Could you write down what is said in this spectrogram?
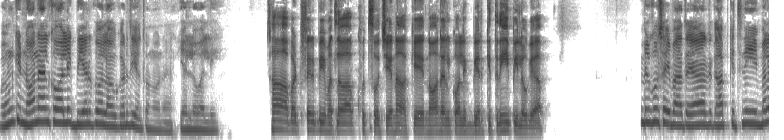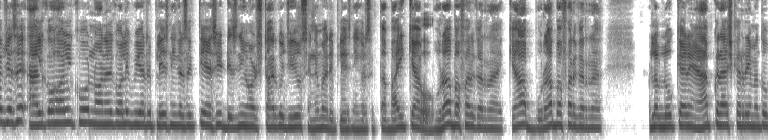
उनकी नॉन अल्कोहलिक बियर को अलाउ कर दिया था उन्होंने येलो वाली। हाँ बट फिर भी मतलब आप खुद सोचिए ना कि नॉन अल्कोहलिक बियर कितनी ही पी लोगे आप। बिल्कुल सही बात है यार आप कितनी मतलब जैसे अल्कोहल को नॉन अल्कोहलिक बियर रिप्लेस नहीं कर सकती ऐसी डिज्नी हॉटस्टार को जियो सिनेमा रिप्लेस नहीं कर सकता। भाई क्या बुरा बफर कर रहा है क्या बुरा बफर कर रहा है। मतलब लोग कह रहे हैं, ऐप क्रैश कर रहे हैं, मैं तो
